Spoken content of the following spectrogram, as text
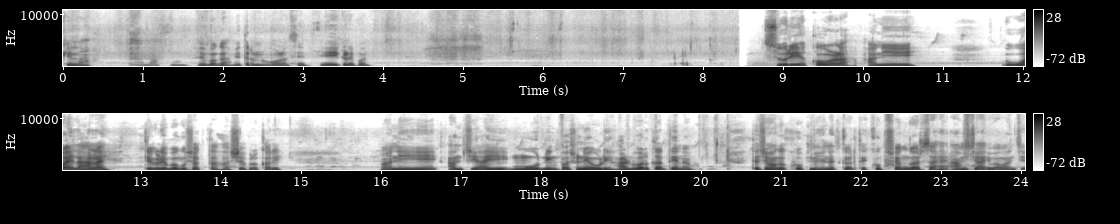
केला. हे बघा मित्रांनो ओळसेन हे इकडे पण. सूर्य कोवळा आणि उगवायला आलाय. तिकडे बघू शकता अशा प्रकारे. आणि आमची आई मॉर्निंगपासून एवढी हार्डवर्क करते ना त्याच्यामागं खूप मेहनत करते खूप संघर्ष आहे आमच्या आईबाबांची.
